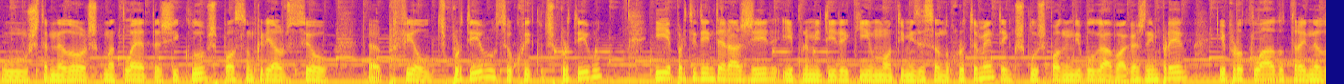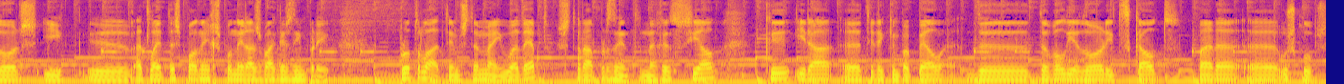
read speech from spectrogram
os treinadores como atletas e clubes possam criar o seu uh, perfil desportivo, o seu currículo desportivo e a partir de interagir e permitir aqui uma otimização do recrutamento em que os clubes podem divulgar vagas de emprego e por outro lado treinadores e atletas podem responder às vagas de emprego. Por outro lado, temos também o adepto, que estará presente na rede social, que irá uh, ter aqui um papel de, de, avaliador e de scout para uh, os clubes.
